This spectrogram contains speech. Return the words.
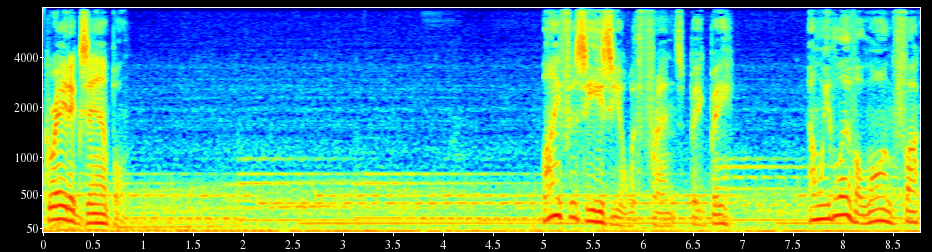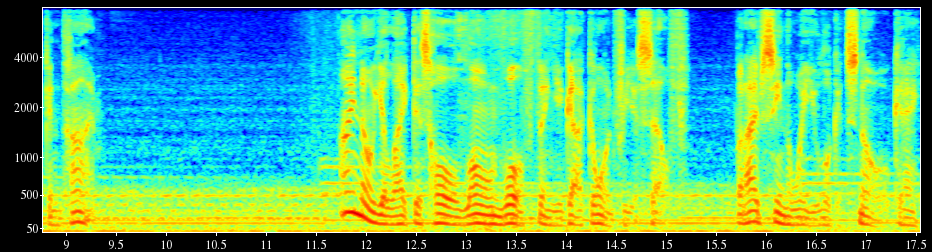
Great example. Life is easier with friends, Bigby. And we live a long fucking time. I know you like this whole lone wolf thing you got going for yourself. But I've seen the way you look at Snow, okay?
